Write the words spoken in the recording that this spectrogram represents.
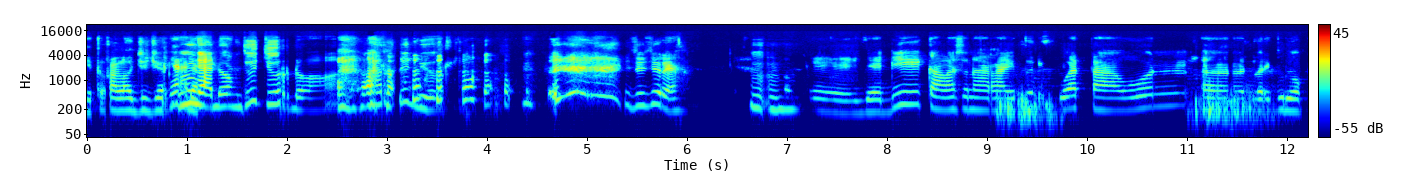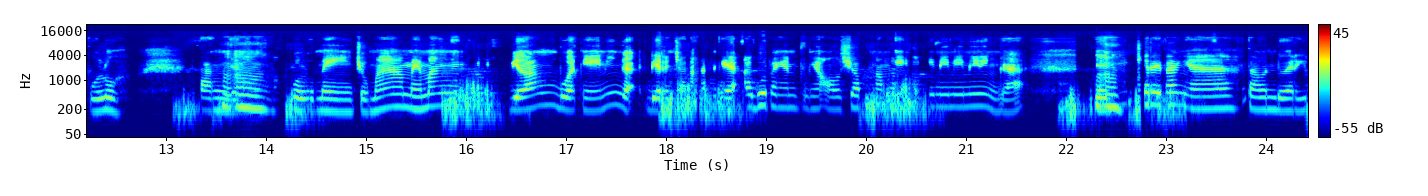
gitu. Kalau jujurnya ada... enggak dong, jujur dong. Harus jujur. jujur ya? Mm -mm. Oke, jadi Kala Sunara itu dibuat tahun uh, 2020 tanggal mm -mm. 10 Mei. Cuma memang bilang buatnya ini nggak direncanakan kayak ah gue pengen punya all shop namanya ini ini ini, ini enggak. Jadi mm ceritanya tahun 2000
